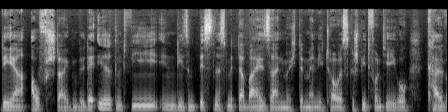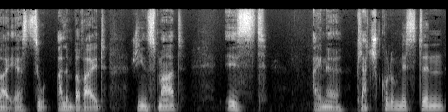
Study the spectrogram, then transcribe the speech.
der aufsteigen will, der irgendwie in diesem Business mit dabei sein möchte. Manny Torres, gespielt von Diego Calva, er ist zu allem bereit. Jean Smart ist eine Klatschkolumnistin,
